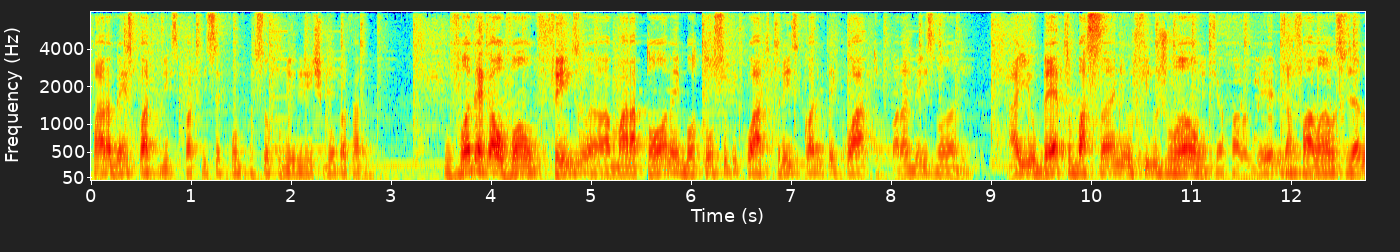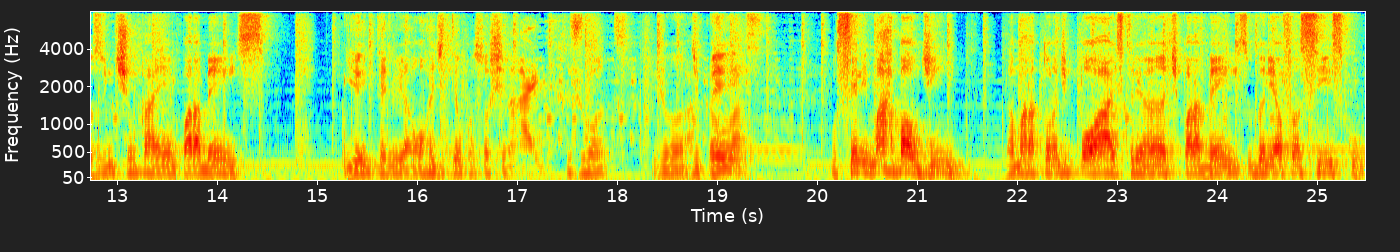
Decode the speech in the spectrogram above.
Parabéns, Patrícia. Patrícia conversou comigo, gente boa pra caramba. O Vander Galvão fez a maratona e botou o sub 4, 3,44. Parabéns, Vander. Aí o Beto Bassani e o filho A João, gente já falou deles. já né? falamos, fizeram os 21 km. Parabéns. E aí teve a honra de ter o professor Schneider. Junto. junto, de Marcão lá. pace. O Selimar Baldim, da Maratona de Poá, estreante, parabéns. O Daniel Francisco,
